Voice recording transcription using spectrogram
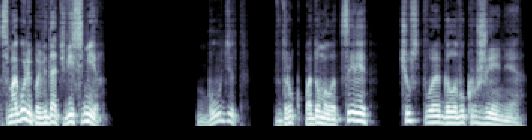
Смогу ли повидать весь мир? Будет, вдруг подумала Цири, чувствуя головокружение.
